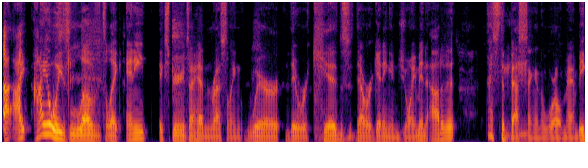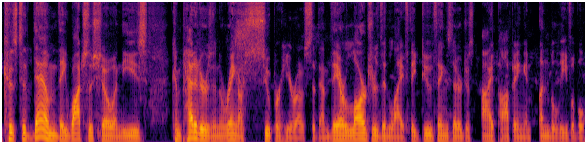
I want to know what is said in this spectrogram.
I I always loved like any experience I had in wrestling where there were kids that were getting enjoyment out of it. That's the mm-hmm. best thing in the world, man. Because to them, they watch the show and these competitors in the ring are superheroes to them. They are larger than life. They do things that are just eye popping and unbelievable,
